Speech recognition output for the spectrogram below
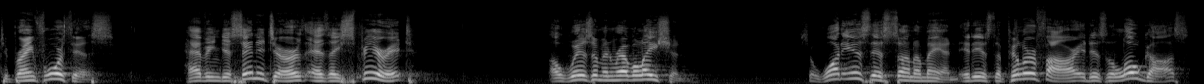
to bring forth this, having descended to earth as a spirit of wisdom and revelation. So, what is this Son of Man? It is the pillar of fire, it is the Logos,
